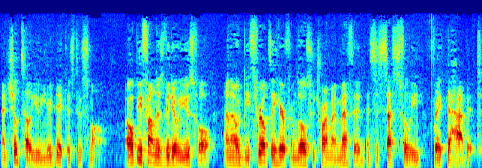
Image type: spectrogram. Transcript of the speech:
and she'll tell you your dick is too small. I hope you found this video useful, and I would be thrilled to hear from those who try my method and successfully break the habit.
